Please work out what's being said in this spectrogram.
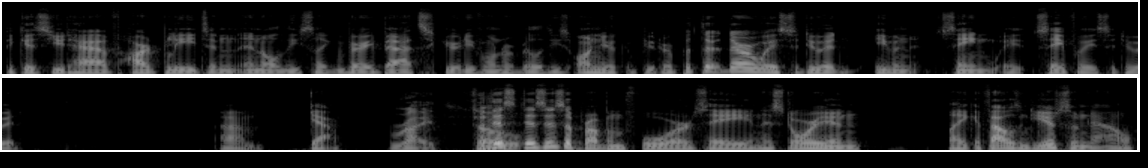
because you'd have Heartbleed and, and all these like very bad security vulnerabilities on your computer. But there, there are ways to do it, even sane way, safe ways to do it. Um, yeah. Right. So this this is a problem for say an historian, like a thousand years from now.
